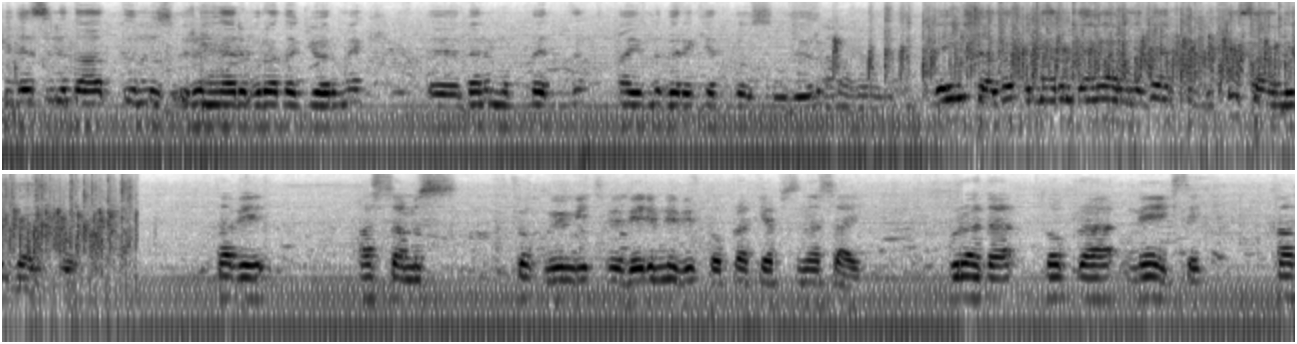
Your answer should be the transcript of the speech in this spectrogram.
Fidesini dağıttığımız ürünleri burada görmek e, beni mutlu etti. Hayırlı bereketli olsun diyorum. Ve inşallah bunların devamını da hep birlikte sağlayacağız diyorum. Tabii hastamız çok mümbit ve verimli bir toprak yapısına sahip. Burada toprağa ne eksik kat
